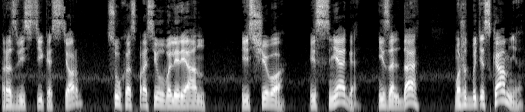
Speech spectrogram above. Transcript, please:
«Развести костер?» — сухо спросил Валериан. «Из чего? Из снега? Изо льда? Может быть, из камня?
